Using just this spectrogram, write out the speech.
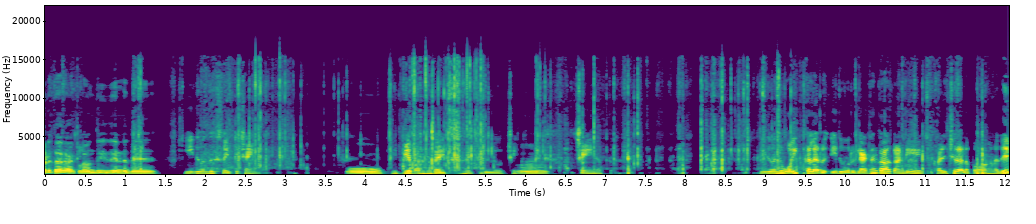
அடுத்த ரேக்கில் வந்து இது என்னது? இது வந்து செட்டு செயின் ஓ. இப்பயே பாருங்க கைஸ் இதில் ஒரு செயின். செயின் இருக்கு. இது வந்து ஒயிட் கலர் இது ஒரு லெஹங்காக்காண்டி கல்ச்சரல் அப்போ வாங்கினது.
